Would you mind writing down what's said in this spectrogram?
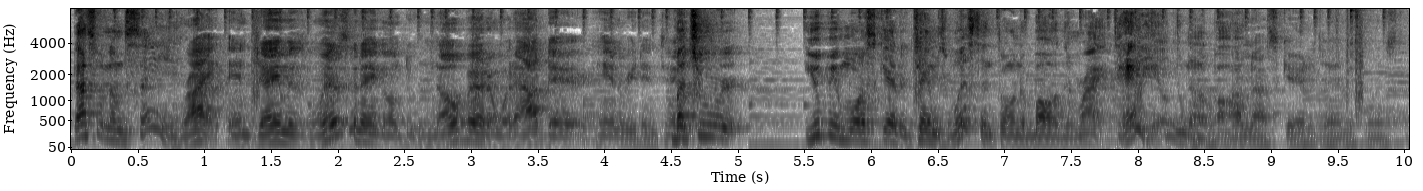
That's what I'm saying. right, and Jameis Winston ain't gonna do no better without Derrick Henry than Tannehill. But you were you'd be more scared of Jameis Winston throwing the ball than Ryan Tannehill throwing no, the ball. I'm not scared of Jameis Winston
